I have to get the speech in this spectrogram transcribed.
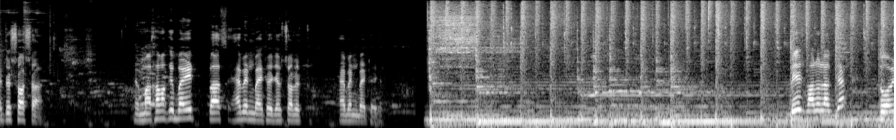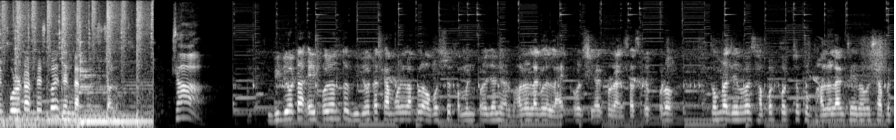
একটু শশা মাখামাখি বাইট প্লাস হ্যাভেন বাইট হয়ে যাক। চলো একটু হ্যাভেন বাইট হয়ে যাক। বেশ ভালো লাগছে। তো আমি পুরোটা শেষ করি দেন ব্যাক করছি। চলো। ভিডিওটা এই পর্যন্ত। ভিডিওটা কেমন লাগল অবশ্যই কমেন্ট করে জানি আর ভালো লাগলে লাইক করো শেয়ার করো আর সাবস্ক্রাইব করো। তোমরা যেভাবে সাপোর্ট করছ, খুব ভালো লাগছে এইভাবে সাপোর্ট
